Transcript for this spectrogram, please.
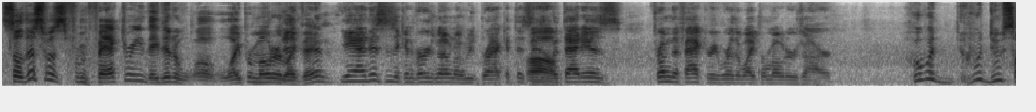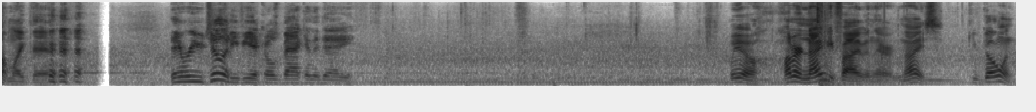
So this was from factory. They did a, a wiper motor like that. Yeah, this is a conversion. I don't know whose bracket this Oh. is, but that is from the factory where the wiper motors are. Who would who would do something like that? They were utility vehicles back in the day. we got 195 in there. Nice. Keep going.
